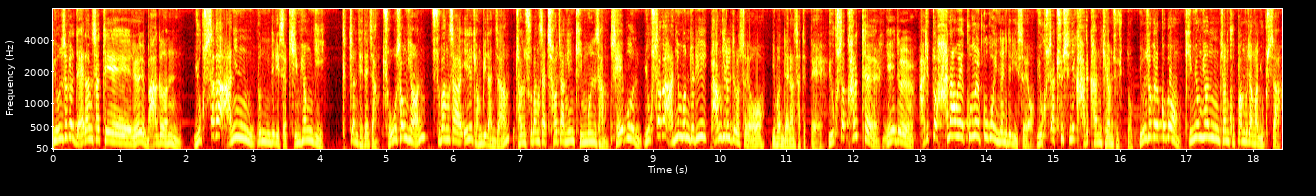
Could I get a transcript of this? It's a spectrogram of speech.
윤석열 내란 사태를 막은 육사가 아닌 분들이 있어요. 김형기 특전 대대장, 조성현 수방사 1 경비단장, 전 수방사 처장인 김문상 세 분 육사가 아닌 분들이 반기를 들었어요. 이번 내란 사태 때. 육사 카르텔 얘들 아직도 하나의 꿈을 꾸고 있는 이들이 있어요. 육사 출신이 가득한 계엄 조직도. 윤석열 꼬봉, 김용현 전 국방부 장관 육사,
